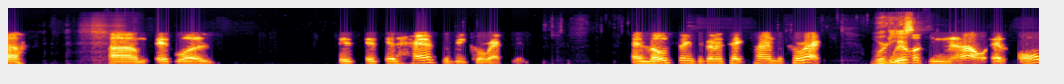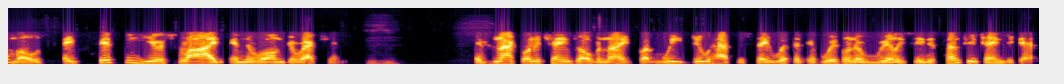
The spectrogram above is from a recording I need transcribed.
um, it was it, it, it has to be corrected and those things are going to take time to correct Where do we're you? looking now at almost a 50 year slide in the wrong direction Mhm. it's not going to change overnight but we do have to stay with it if we're going to really see this country change again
